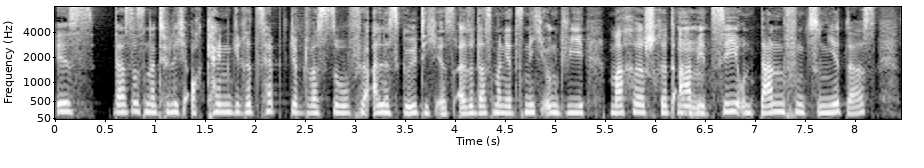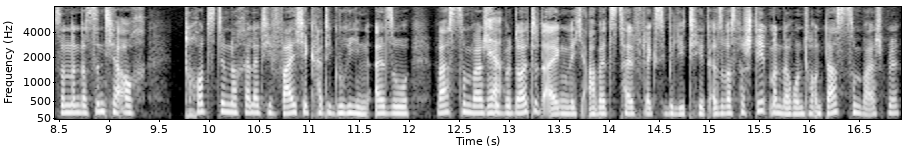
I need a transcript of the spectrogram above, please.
ist, dass es natürlich auch kein Rezept gibt, was so für alles gültig ist. Also, dass man jetzt nicht irgendwie mache Schritt A, B, mhm. C und dann funktioniert das, sondern das sind ja auch trotzdem noch relativ weiche Kategorien. Also was zum Beispiel ja. bedeutet eigentlich Arbeitsteilflexibilität? Also was versteht man darunter? Und das zum Beispiel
